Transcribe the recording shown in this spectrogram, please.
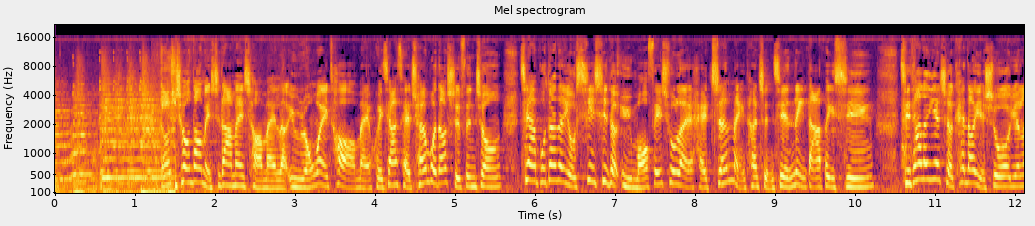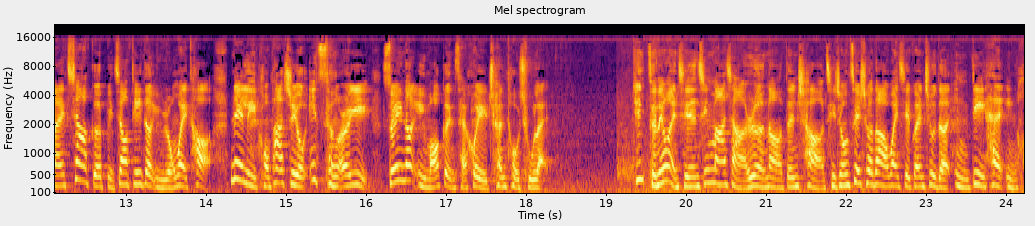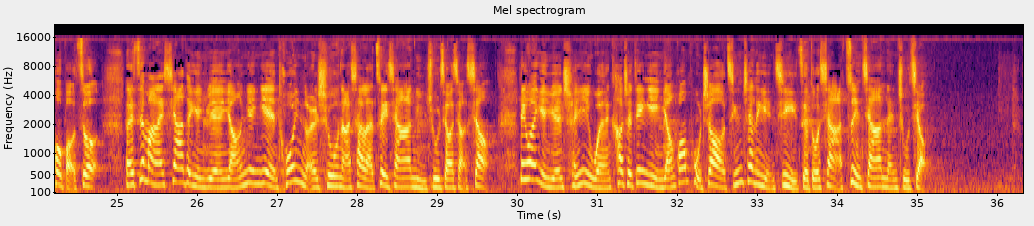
冲到美式大卖场买了羽绒外套，买回家才穿不到十分钟，竟然不断的有细细的羽毛飞出来，还沾满他整件内搭背心。其他的业者看到也说，原来价格比较低的羽绒外套，内里恐怕只有一层而已，所以呢羽毛梗才会穿透出来。昨天晚间，金马奖热闹登场，其中最受到外界关注的影帝和影后宝座，来自马来西亚的演员杨艳艳脱颖而出，拿下了最佳女主角奖项。另外，演员陈以文靠着电影《阳光普照》精湛的演技，则夺下最佳男主角。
